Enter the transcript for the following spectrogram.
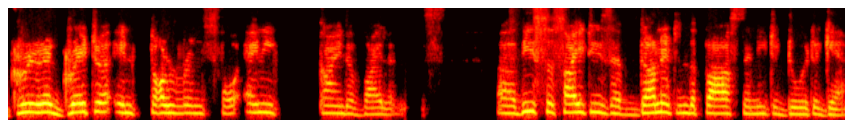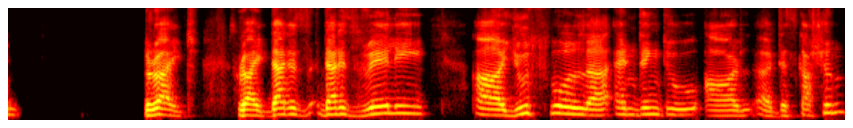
greater intolerance for any kind of violence. Uh, these societies have done it in the past; they need to do it again. Right, right. That is that is really a useful uh, ending to our uh, discussion.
